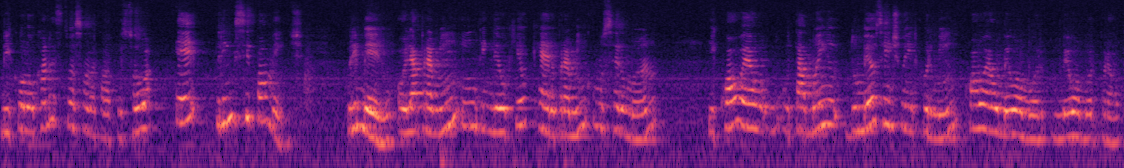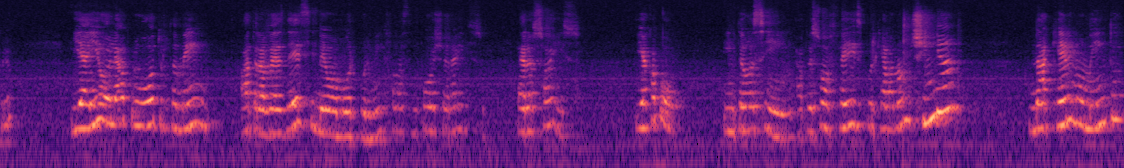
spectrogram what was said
me colocar na situação daquela pessoa e, principalmente, primeiro, olhar para mim e entender o que eu quero para mim como ser humano e qual é o, o, tamanho do meu sentimento por mim, qual é o meu amor, meu amor próprio. E aí olhar para o outro também através desse meu amor por mim e falar assim, poxa, era isso, era só isso. E acabou. Então, assim, a pessoa fez porque ela não tinha, naquele momento,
